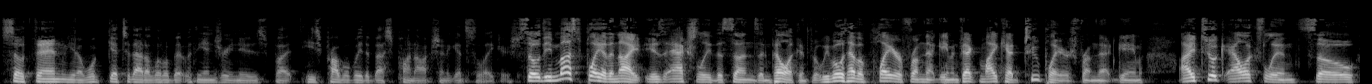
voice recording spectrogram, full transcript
so thin. You know, we'll get to that a little bit with the injury news, but he's probably the best punt option against the Lakers. So the must play of the night is actually the Suns and Pelicans, but we both have a player from that game. In fact, Mike had two players from that game. I took Alex Len, so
